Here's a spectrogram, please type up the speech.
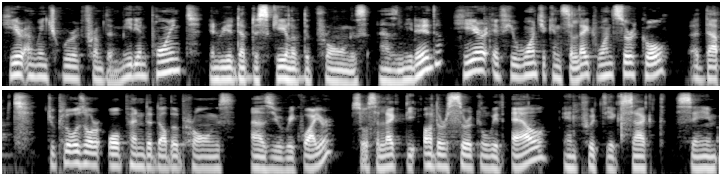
Here I'm going to work from the median point and readapt the scale of the prongs as needed. Here, if you want, you can select one circle, adapt to close or open the double prongs as you require. So select the other circle with L and put the exact same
